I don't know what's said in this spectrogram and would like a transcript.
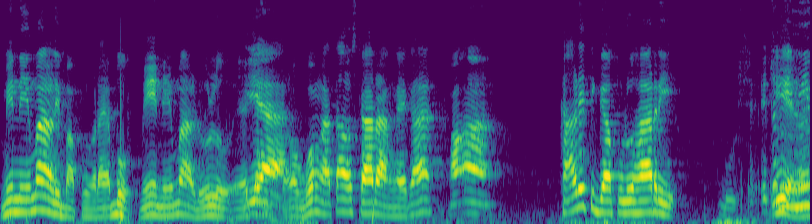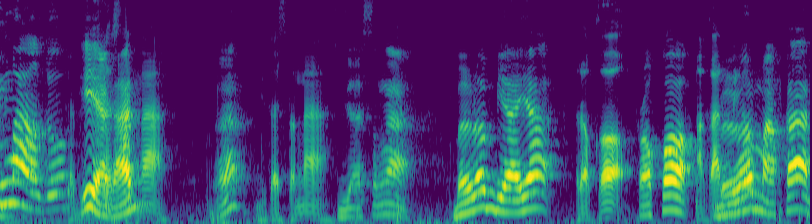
Minimal lima puluh ribu, minimal dulu ya kan. Iya. Kalau gua nggak tahu sekarang ya kan, Heeh. kali 30 hari. Buset. Itu Iya. minimal tuh. Iya Juta kan? Setengah. Hah? Juta setengah. Sudah setengah. Belum biaya Rokok. rokok, Makan, belum minum. makan,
